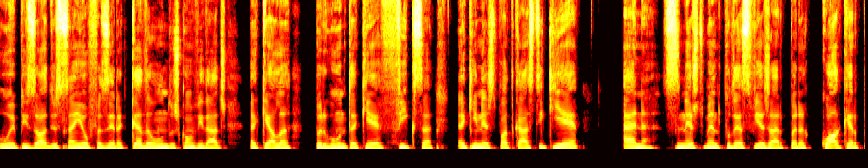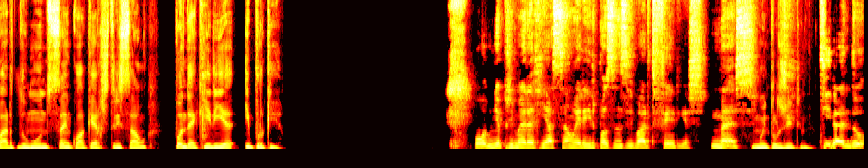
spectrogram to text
o episódio sem eu fazer a cada um dos convidados aquela pergunta que é fixa aqui neste podcast e que é Ana, se neste momento pudesse viajar para qualquer parte do mundo sem qualquer restrição, onde é que iria e porquê? Bom, a minha primeira reação era ir para o Zanzibar de férias, mas. Muito legítimo. Tirando.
